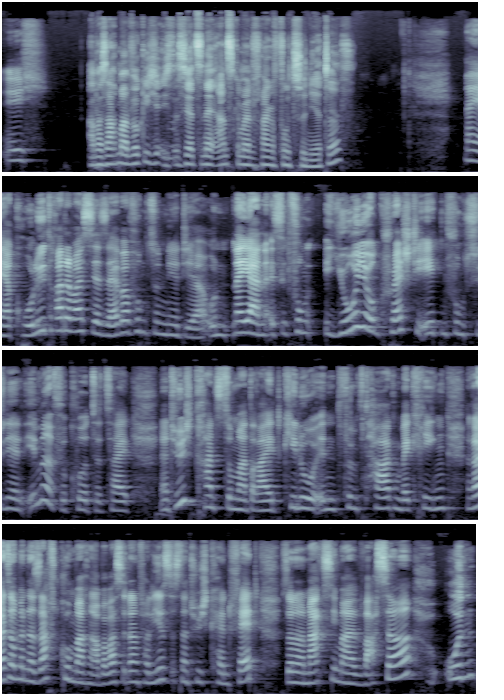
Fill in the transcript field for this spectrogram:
ich. Aber sag mal wirklich, ist das jetzt eine ernst gemeinte Frage, funktioniert das? Naja, Kohlenhydrate, weißt du ja selber, funktioniert ja. Und naja, fun Jojo- und Crash-Diäten funktionieren immer für kurze Zeit. Natürlich kannst du mal drei Kilo in fünf Tagen wegkriegen. Dann kannst du auch mit einer Saftkur machen, aber was du dann verlierst, ist natürlich kein Fett, sondern maximal Wasser und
